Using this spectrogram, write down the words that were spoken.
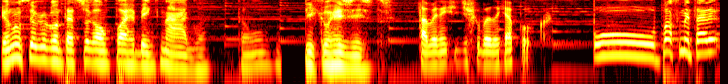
Eu não sei o que acontece jogar um Power Bank na água. Então, fica o registro. Talvez a gente descubra daqui a pouco. O próximo comentário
